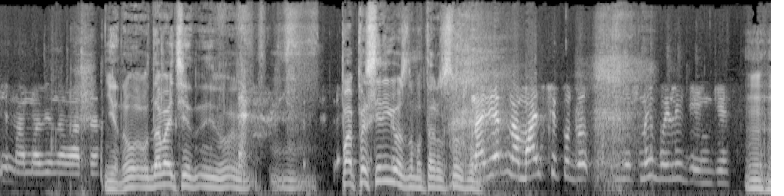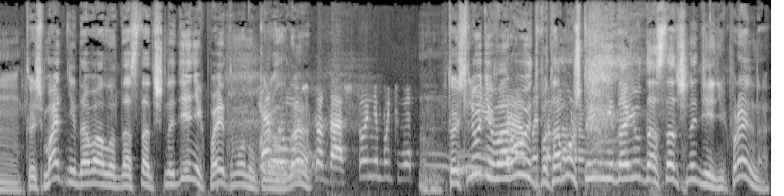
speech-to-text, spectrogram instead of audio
и мама виновата. Не, ну давайте э, по-серьезному-то рассуждать. Наверное, мальчику нужны были деньги. Мгм. То есть мать не давала достаточно денег, поэтому он я украл, думаю, да? что да, что-нибудь вот... То есть люди да, в воруют, этом потому что им не дают достаточно денег, правильно?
